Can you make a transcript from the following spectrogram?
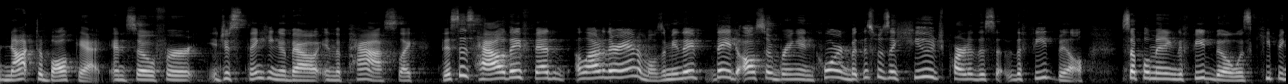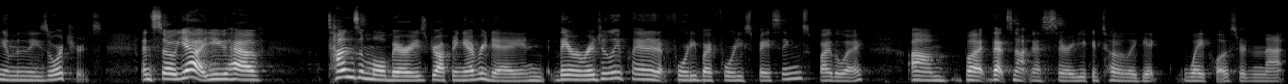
not to balk at. And so for just thinking about in the past, like this is how they fed a lot of their animals. I mean, they they'd also bring in corn, but this was a huge part of this, the feed bill. Supplementing the feed bill was keeping them in these orchards. And so, yeah, you have tons of mulberries dropping every day, and they were originally planted at 40 by 40 spacings, by the way. Um, but that's not necessary. You could totally get way closer than that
